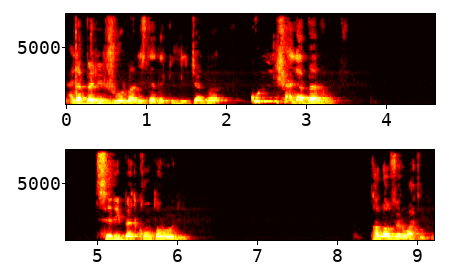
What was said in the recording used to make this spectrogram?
على بالي ال journaliste هذاك اللي جا كلش على بالهم. تسريبات كونترولي تهلاو في رواحتكم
